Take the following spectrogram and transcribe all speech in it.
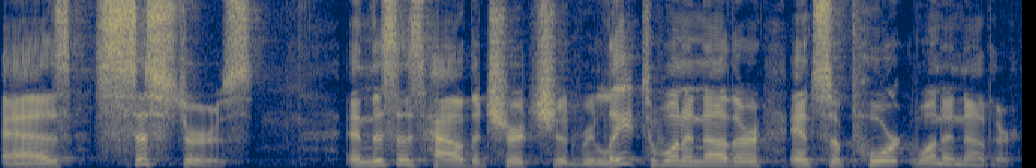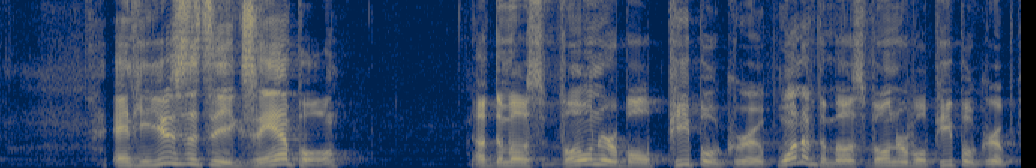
as sisters. And this is how the church should relate to one another and support one another. And he uses the example of the most vulnerable people group, one of the most vulnerable people group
